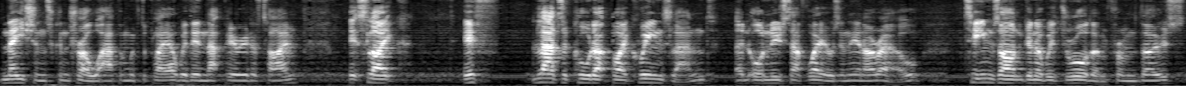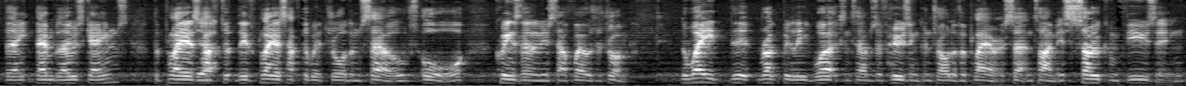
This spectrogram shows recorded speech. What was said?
nations control what happened with the player within that period of time. It's like if lads are called up by Queensland and or New South Wales in the NRL, teams aren't going to withdraw them from those they, them those games. The players Yeah. have to the players have to withdraw themselves, or Queensland and New South Wales withdraw them. The way the rugby league works in terms of who's in control of a player at a certain time is so confusing.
